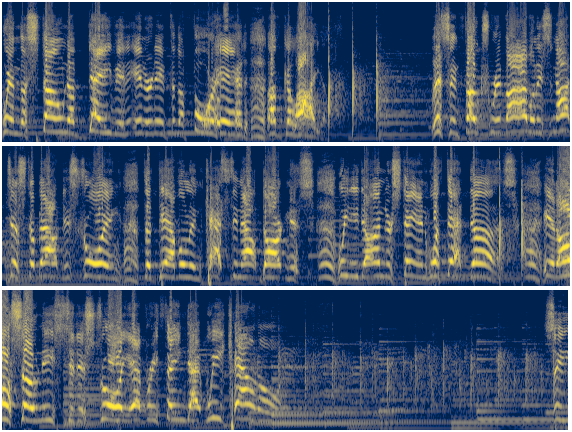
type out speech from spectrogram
when the stone of David entered into the forehead of Goliath. Listen, folks, revival is not just about destroying the devil and casting out darkness. We need to understand what that does. It also needs to destroy everything that we count on. See,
